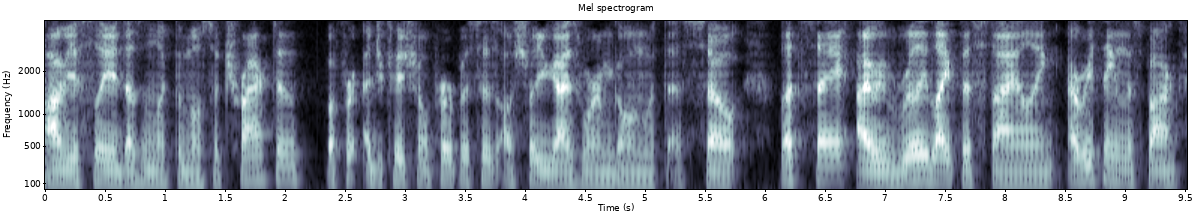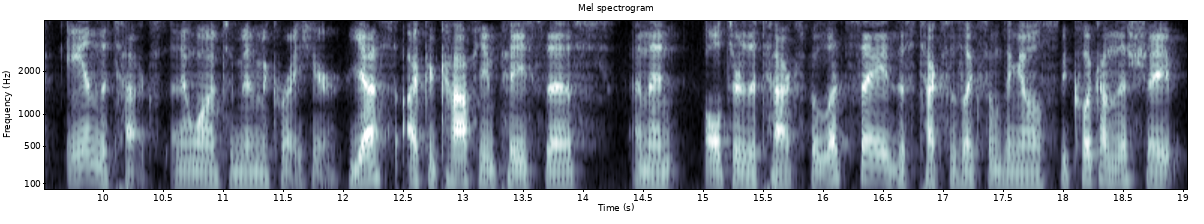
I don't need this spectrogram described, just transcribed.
Obviously, it doesn't look the most attractive, but for educational purposes, I'll show you guys where I'm going with this. So Let's say I really like this styling, everything in this box and the text, and I want to mimic right here. Yes, I could copy and paste this and then alter the text, but let's say this text is like something else. We click on this shape,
